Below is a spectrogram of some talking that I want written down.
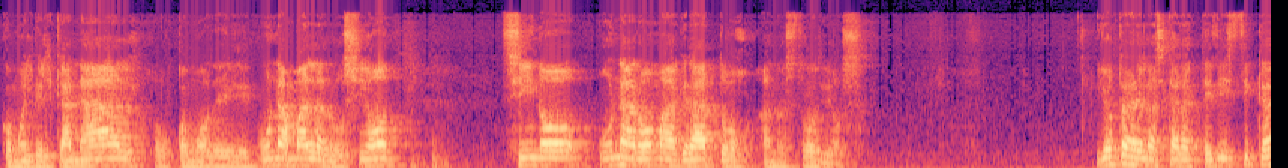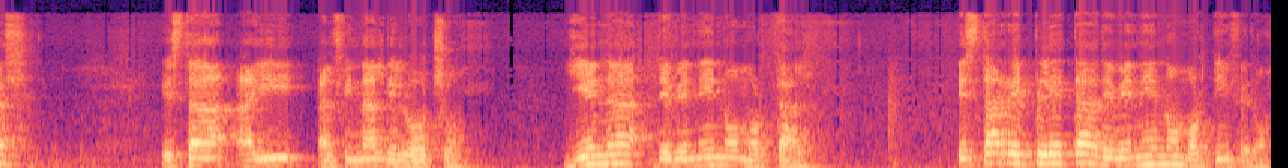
como el del canal o como de una mala loción, sino un aroma grato a nuestro Dios. Y otra de las características está ahí al final del 8, llena de veneno mortal. Está repleta de veneno mortífero.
